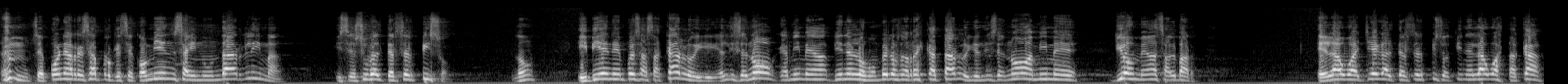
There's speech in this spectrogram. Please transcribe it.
se pone a rezar porque se comienza a inundar Lima y se sube al tercer piso, ¿no? Y vienen pues a sacarlo y él dice, no, que a mí me vienen los bomberos a rescatarlo y él dice, no, a mí me, Dios me va a salvar. El agua llega al tercer piso, tiene el agua hasta acá.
